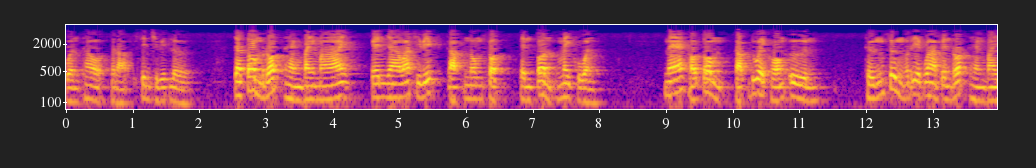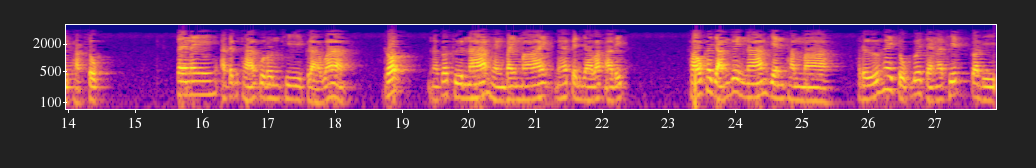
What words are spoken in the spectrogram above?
ควรเท่าสลับสิ้นชีวิตเลย จะต้มรสแห่งใบไม้ เป็นยาวชีวิตกับนมสดเป็นต้นไม่ควร แม้เขาต้มกับด้วยของอื่น ถึงซึ่งเรียกว่าเป็นรสแห่งใบผักสุก แต่ในอัตถกถากุรนทีกล่าวว่ารสนะก็คือน้ำแห่งใบไม้แม้เป็นยาวคาริกเขาขยันด้วยน้ำเย็นทำมา หรือให้ตุกด้วยแสงอาทิตย์ก็ดี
